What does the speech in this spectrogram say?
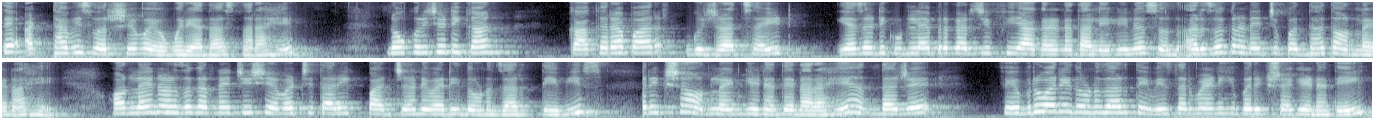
ते अठ्ठावीस वर्षे वयोमर्यादा असणार आहे. नोकरीचे ठिकाण काकरापार गुजरात साईट. यासाठी कुठल्याही प्रकारची फी आकारण्यात आलेली नसून अर्ज करण्याची पद्धत ऑनलाईन आहे. ऑनलाईन अर्ज करण्याची शेवटची तारीख पाच जानेवारी दोन हजार तेवीस. परीक्षा ऑनलाईन घेण्यात येणार आहे. अंदाजे फेब्रुवारी दोन हजार तेवीस दरम्यान ही परीक्षा घेण्यात येईल.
